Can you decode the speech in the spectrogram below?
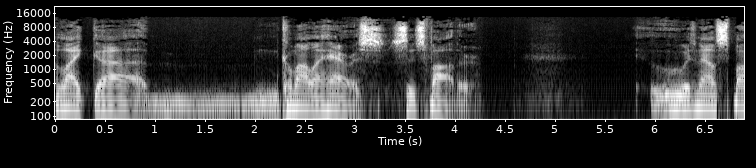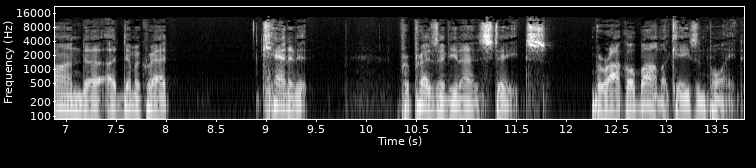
like uh, Kamala Harris, father, who has now spawned a, a Democrat candidate for President of the United States. Barack Obama, case in point,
